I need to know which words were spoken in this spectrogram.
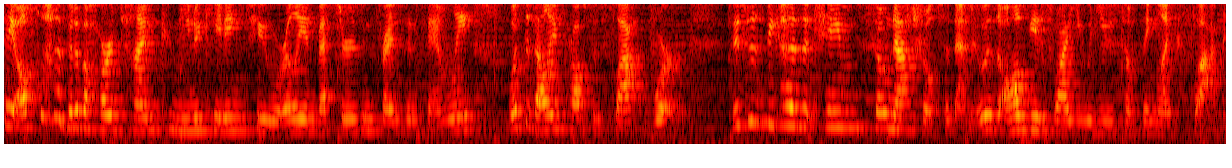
They also had a bit of a hard time communicating to early investors and friends and family what the value props of Slack were. This is because it came so natural to them. It was obvious why you would use something like Slack.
